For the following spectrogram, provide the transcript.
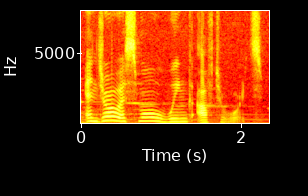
and draw a small wing afterwards.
